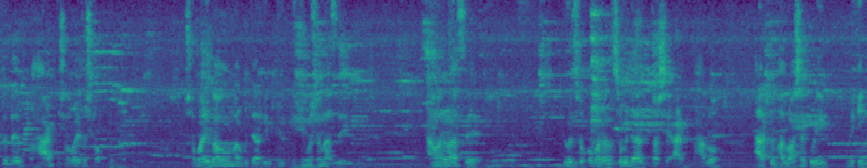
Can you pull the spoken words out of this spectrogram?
তুলতে হার্ট সবারই তো শক্ত সবারই বাবা মার প্রতি ইমোশন আছে। আমারও আছে। ওভারঅল ছবিটা দশে আট, ভালো। আর একটু ভালো, আশা করি মেকিং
